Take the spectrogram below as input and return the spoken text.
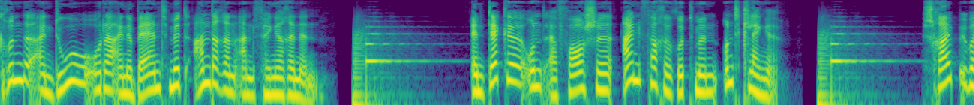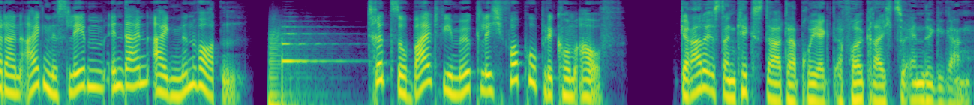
Gründe ein Duo oder eine Band mit anderen Anfängerinnen. Entdecke und erforsche einfache Rhythmen und Klänge. Schreib über dein eigenes Leben in deinen eigenen Worten. Tritt so bald wie möglich vor Publikum auf. Gerade ist ein Kickstarter-Projekt erfolgreich zu Ende gegangen.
